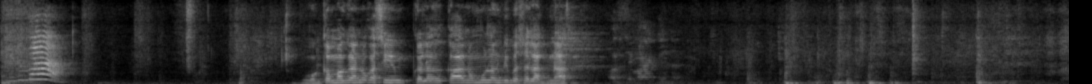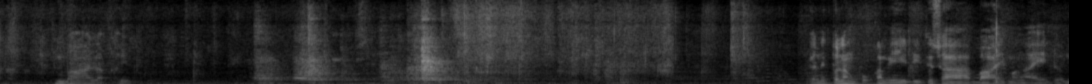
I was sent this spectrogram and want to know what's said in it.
Sino ba? Huwag ka magano kasi kala, kaano mo lang di ba sa lagnat? O, si na lang. Bahala kayo. Ganito lang po kami dito sa bahay mga idol.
